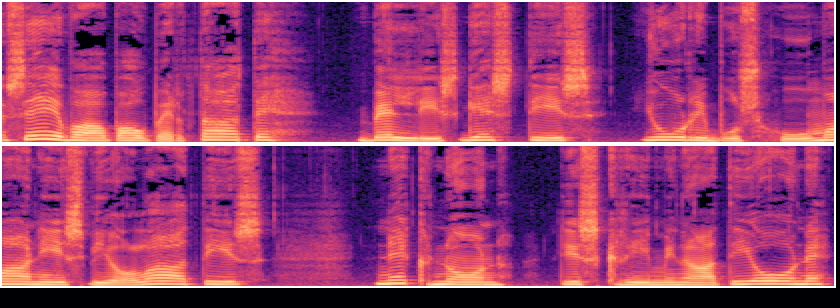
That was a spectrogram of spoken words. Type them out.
Seva paupertate, bellis gestis, juribus humanis violatis, nec non discriminatione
